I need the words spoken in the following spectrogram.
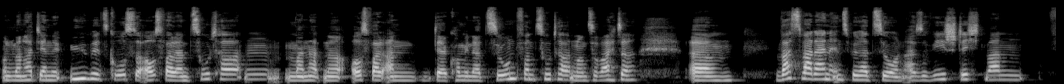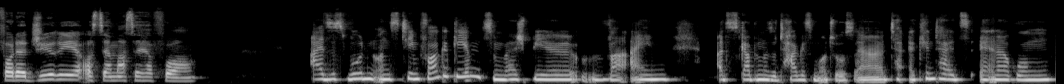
Und man hat ja eine übelst große Auswahl an Zutaten. Man hat eine Auswahl an der Kombination von Zutaten und so weiter. Ähm, was war deine Inspiration? Also wie sticht man vor der Jury aus der Masse hervor? Also es wurden uns Themen vorgegeben. Zum Beispiel war ein, also es gab immer so Tagesmottos, äh, Kindheitserinnerungen.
